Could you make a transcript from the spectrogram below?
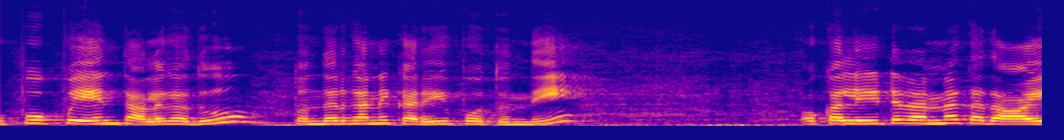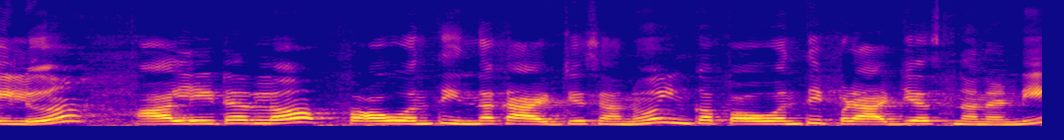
ఉప్పు ఉప్పు ఏం తలగదు తొందరగానే కరిగిపోతుంది. ఒక లీటర్ అన్నా కదా ఆయిల్ ఆ లీటర్లో పావు వంతు ఇందాక యాడ్ చేశాను ఇంకా పావు వంతు ఇప్పుడు యాడ్ చేస్తున్నానండి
